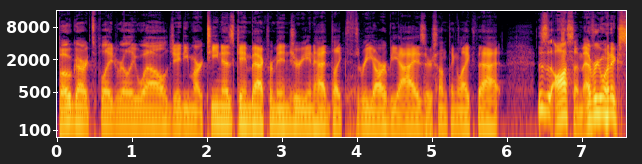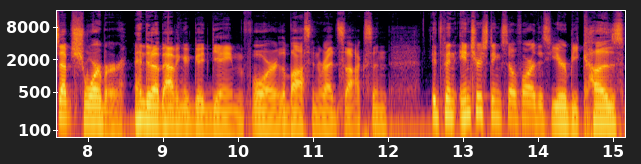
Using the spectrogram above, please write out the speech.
Bogaerts played really well. JD Martinez came back from injury and had like three RBIs or something like that. This is awesome. Everyone except Schwarber ended up having a good game for the Boston Red Sox. And it's been interesting so far this year because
